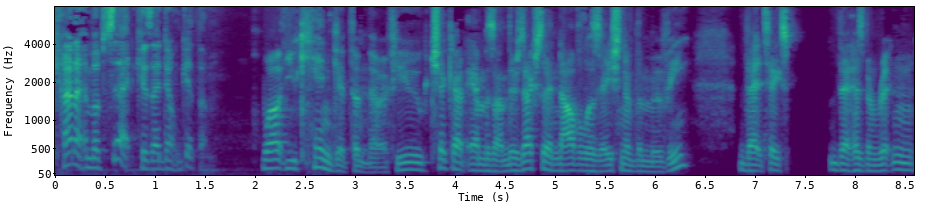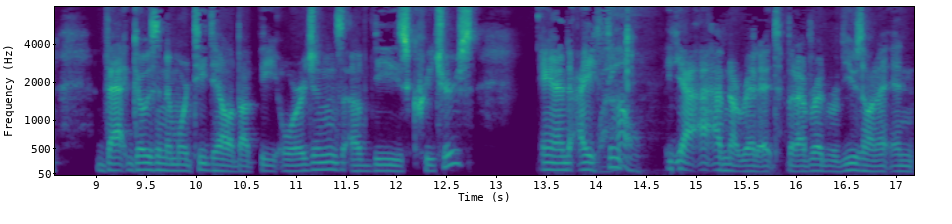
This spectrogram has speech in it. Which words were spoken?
kind of am upset because I don't get them. Well, you can get them though. If you check out Amazon, there's actually a novelization of the movie that takes that has been written that goes into more detail about the origins of these creatures. And I wow. think, yeah, I, have not read it, but I've read reviews on it, and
